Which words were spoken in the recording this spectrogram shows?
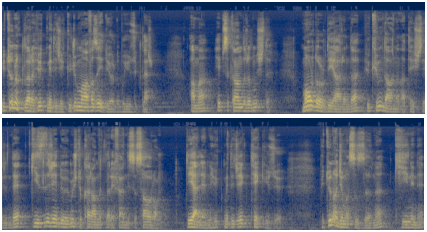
Bütün ırklara hükmedecek gücü muhafaza ediyordu bu yüzükler. Ama hepsi kandırılmıştı. Mordor diyarında hüküm dağının ateşlerinde gizlice dövmüştü karanlıklar efendisi Sauron. Diğerlerini hükmedecek tek yüzüğü. Bütün acımasızlığını, kinini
